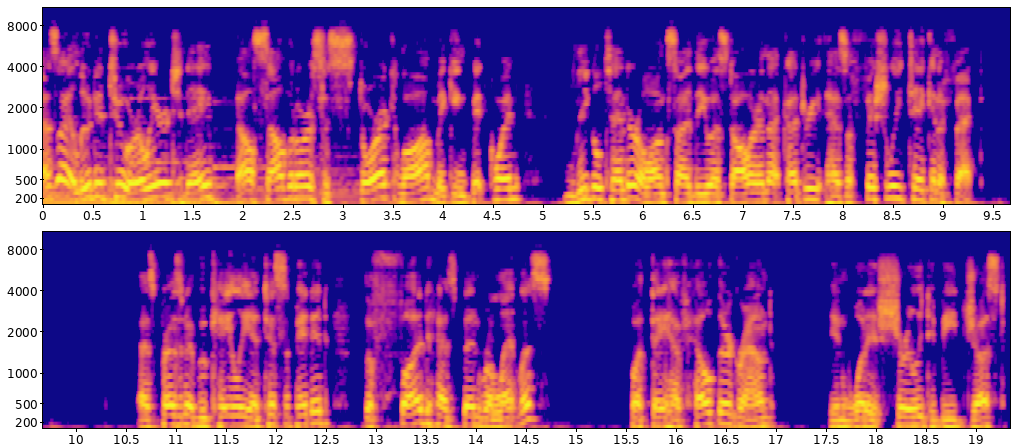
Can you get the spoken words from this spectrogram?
As I alluded to earlier today, El Salvador's historic law making Bitcoin legal tender alongside the US dollar in that country has officially taken effect. As President Bukele anticipated, the FUD has been relentless but they have held their ground in what is surely to be just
